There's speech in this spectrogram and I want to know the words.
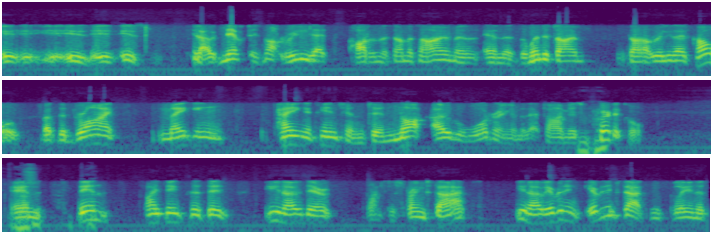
is, is, is you know never is not really that hot in the summertime and and the, the wintertime it's not really that cold. But the dry making paying attention to not overwatering them at that time is critical. And then I think that they, you know, they're once the spring starts, you know, everything everything starts in Salinas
